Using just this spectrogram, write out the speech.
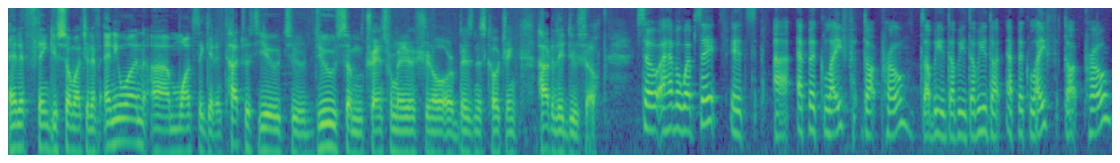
And if thank you so much. And if anyone um, wants to get in touch with you to do some transformational or business coaching, how do they do so? So I have a website. It's uh, epiclife.pro, www.epiclife.pro.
